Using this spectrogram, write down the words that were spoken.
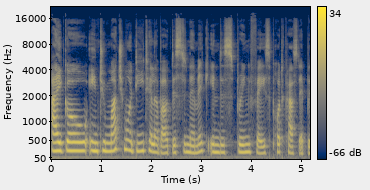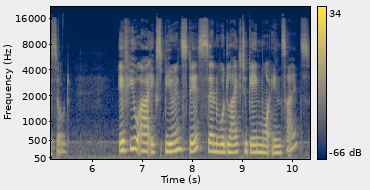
I go into much more detail about this dynamic in the Spring Phase podcast episode. If you are experienced this and would like to gain more insights,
